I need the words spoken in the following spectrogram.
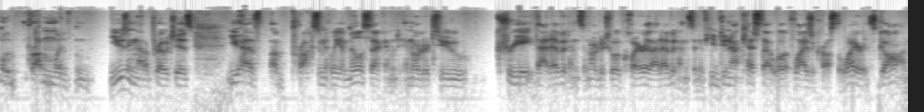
Well, the problem with using that approach is you have approximately a millisecond in order to create that evidence, in order to acquire that evidence. And if you do not catch that while it flies across the wire, it's gone.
